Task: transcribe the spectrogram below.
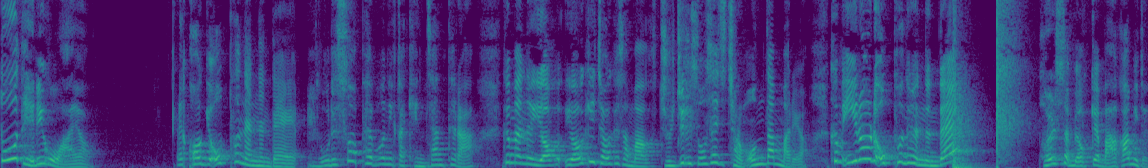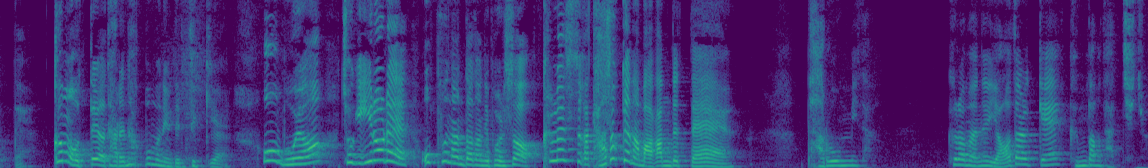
또 데리고 와요. 거기 오픈했는데 우리 수업해 보니까 괜찮더라. 그러면은 여, 여기저기서 막 줄줄이 소세지처럼 온단 말이에요. 그럼 1월에 오픈을 했는데 벌써 몇 개 마감이 됐대. 그럼 어때요? 다른 학부모님들이 듣기에. 어, 뭐야? 저기 1월에 오픈한다더니 벌써 클래스가 다섯 개나 마감됐대. 바로 옵니다. 그러면은 8개 금방 다치죠.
